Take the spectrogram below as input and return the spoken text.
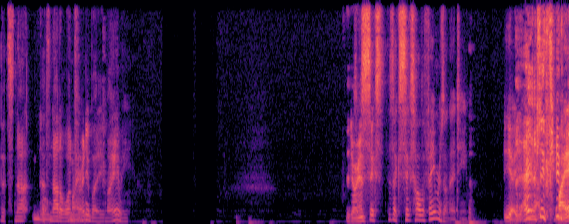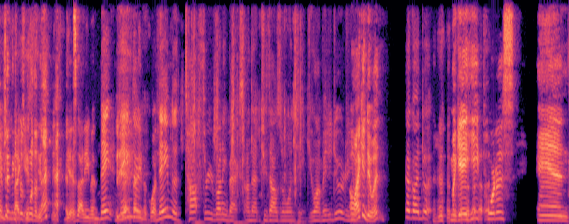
That's not that's not a one for anybody. Miami. The There's like six. There's like six Hall of Famers on that team. Yeah, yeah. I actually think- Miami, actually think like, it was more than it's- that. it's- yeah, it's not even. Name Yeah, name it's not even a the question. name the top three running backs on that 2001 team. Do you want me to do it? Or do you Oh, I want- can do it. Yeah, go ahead, do it. McGahee, Portis, and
